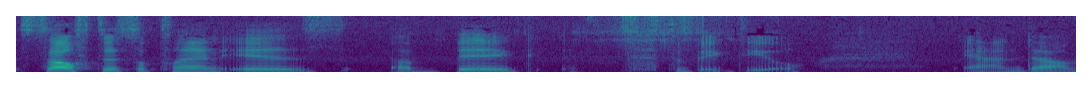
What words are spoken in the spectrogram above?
self discipline is a big, it's a big deal. And um,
